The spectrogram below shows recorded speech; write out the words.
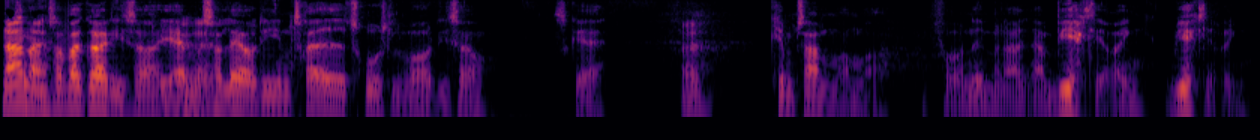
Nej, nej. Så, så hvad gør de så? Jamen, så laver de en tredje trussel, hvor de så skal Ja. kæmpe sammen om at få ned med nakken. Virkelig ring. Virkelig ring.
